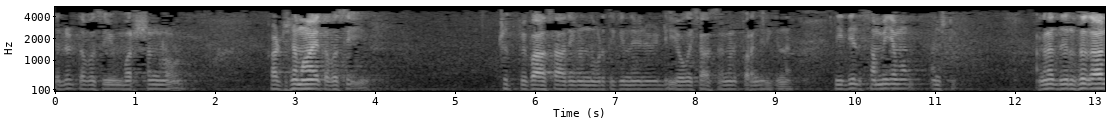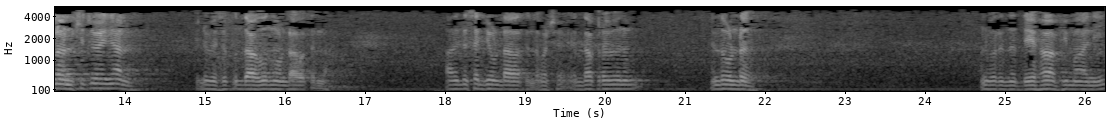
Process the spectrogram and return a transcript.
ചിലർ തപസ്സിയും വർഷങ്ങളോളം കഠിനമായ തപസ്സയും ക്ഷുത്പിപാസാദികൾ നിവർത്തിക്കുന്നതിന് വേണ്ടി യോഗശാസ്ത്രങ്ങൾ പറഞ്ഞിരിക്കുന്ന രീതിയിൽ സംയമം അനുഷ്ഠിക്കും അങ്ങനെ ദീർഘകാലം അനുഷ്ഠിച്ചു കഴിഞ്ഞാൽ പിന്നെ വിശപ്പും ദാഹമൊന്നും ഉണ്ടാകത്തില്ല അതിന്റെ ശല്യം ഉണ്ടാകത്തില്ല. പക്ഷെ എന്താ പ്രയോജനം എന്തുകൊണ്ട്? എന്ന് പറയുന്നത് ദേഹാഭിമാനി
